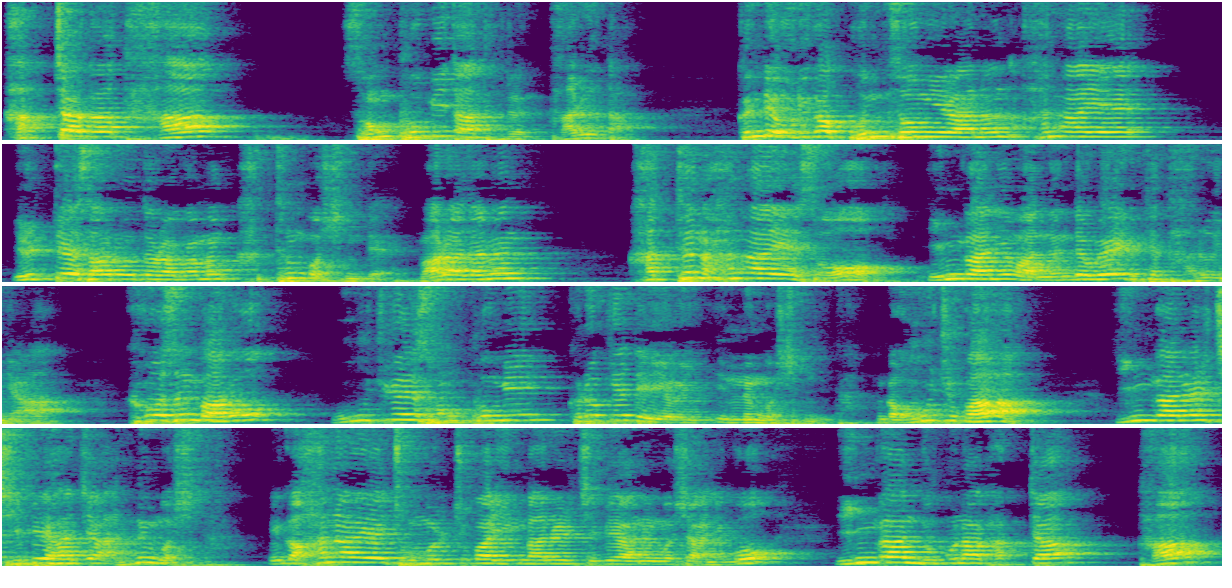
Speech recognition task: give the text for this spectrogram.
각자가 다 성품이 다 다르다. 근데 우리가 본성이라는 하나의 일대사로 들어가면 같은 것인데 말하자면 같은 하나에서 인간이 왔는데 왜 이렇게 다르냐? 그것은 바로 우주의 성품이 그렇게 되어 있는 것입니다. 그러니까 우주가 인간을 지배하지 않는 것이다. 그러니까 하나의 조물주가 인간을 지배하는 것이 아니고 인간 누구나 각자 다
